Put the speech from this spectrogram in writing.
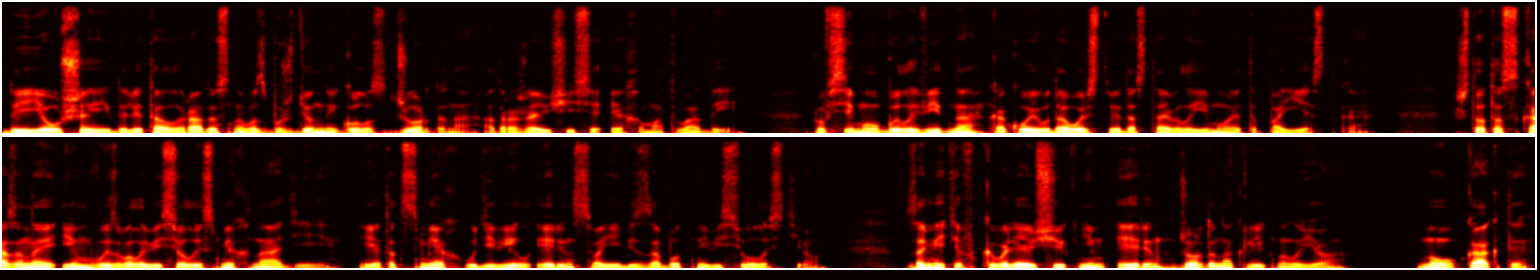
До ее ушей долетал радостно возбужденный голос Джордана, отражающийся эхом от воды. По всему было видно, какое удовольствие доставила ему эта поездка. Что-то сказанное им вызвало веселый смех Надии, и этот смех удивил Эрин своей беззаботной веселостью. Заметив ковыляющую к ним Эрин, Джордан окликнул ее. «Ну, как ты?»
